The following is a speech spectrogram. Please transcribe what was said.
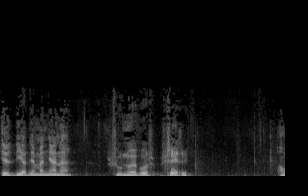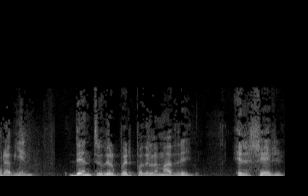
el día de mañana su nuevo ser. Ahora bien, dentro del cuerpo de la madre, el ser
